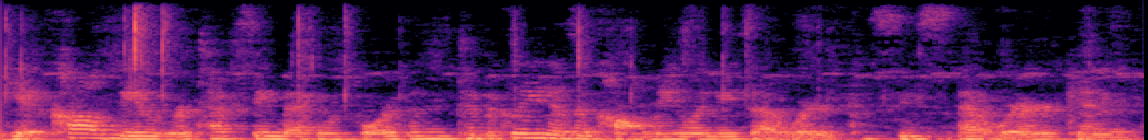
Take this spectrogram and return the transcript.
He had called me and we were texting back and forth and typically he doesn't call me when he's at work because he's at work and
